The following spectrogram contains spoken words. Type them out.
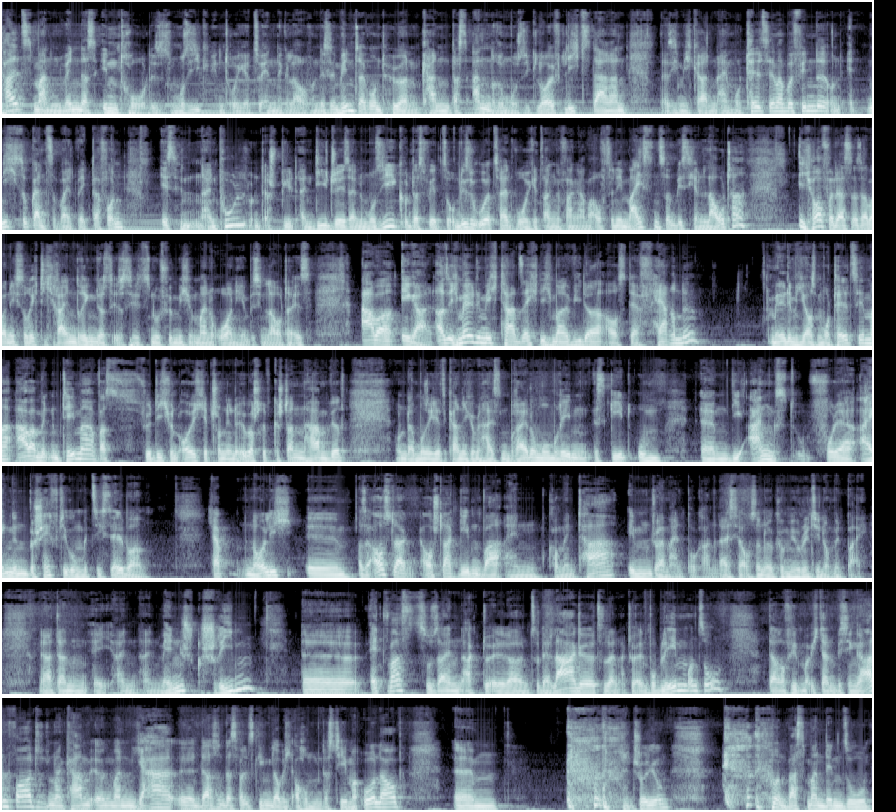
Falls man, wenn das Intro, dieses Musikintro hier zu Ende gelaufen ist, im Hintergrund hören kann, dass andere Musik läuft, liegt es daran, dass ich mich gerade in einem Hotelzimmer befinde und nicht so ganz so weit weg davon ist hinten ein Pool und da spielt ein DJ seine Musik und das wird so um diese Uhrzeit, wo ich jetzt angefangen habe aufzunehmen, meistens so ein bisschen lauter. Ich hoffe, dass das aber nicht so richtig reindringt, dass es jetzt nur für mich und meine Ohren hier ein bisschen lauter ist. Aber egal. Also ich melde mich tatsächlich mal wieder aus der Ferne melde mich aus dem Hotelzimmer, aber mit einem Thema, was für dich und euch jetzt schon in der Überschrift gestanden haben wird. Und da muss ich jetzt gar nicht um den heißen Brei drum reden. Es geht um ähm, die Angst vor der eigenen Beschäftigung mit sich selber. Ich habe neulich, äh, also Ausschlag, ausschlaggebend war ein Kommentar im DryMind-Programm. Da ist ja auch so eine Community noch mit bei. Da hat dann äh, ein, ein Mensch geschrieben, äh, etwas zu seinen aktuellen, zu der Lage, zu seinen aktuellen Problemen und so. Daraufhin habe ich dann ein bisschen geantwortet und dann kam irgendwann, ja, äh, das und das, weil es ging, glaube ich, auch um das Thema Urlaub. Ähm, Entschuldigung. und was man denn so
